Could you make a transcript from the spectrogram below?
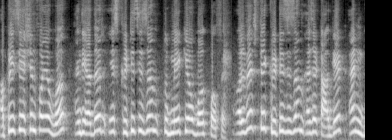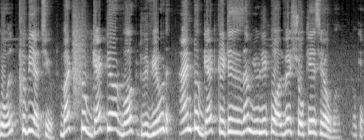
appreciation for your work and the other is criticism to make your work perfect. Always take criticism as a target and goal to be achieved. But to get your work reviewed and to get criticism, you need to always showcase your work okay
